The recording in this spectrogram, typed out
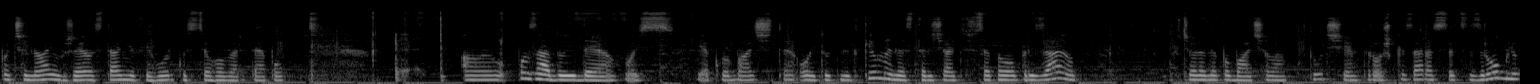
починаю вже останню фігурку з цього вертепу. Позаду йде ось, як ви бачите, ой, тут нитки в мене стирчать, все пообрізаю. Вчора не побачила. Тут ще трошки. Зараз все це зроблю.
